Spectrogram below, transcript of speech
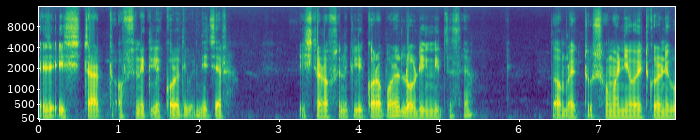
এই যে স্টার্ট অপশানে ক্লিক করে দিবেন, নিচের। স্টার্ট অপশানে ক্লিক করার পরে লোডিং নিতেছে। তো আমরা একটু সময় নিয়ে ওয়েট করে নিব।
